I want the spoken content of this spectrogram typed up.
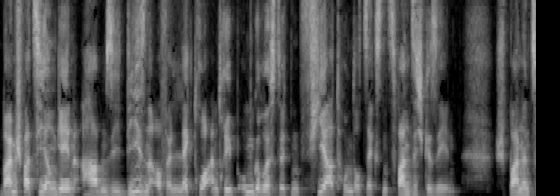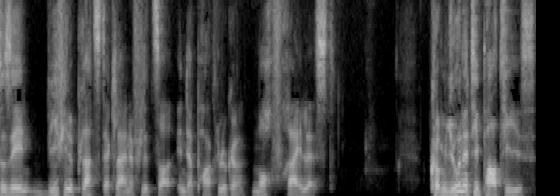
Beim Spazierengehen haben sie diesen auf Elektroantrieb umgerüsteten Fiat 126 gesehen. Spannend zu sehen, wie viel Platz der kleine Flitzer in der Parklücke noch freilässt. Community Partys.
